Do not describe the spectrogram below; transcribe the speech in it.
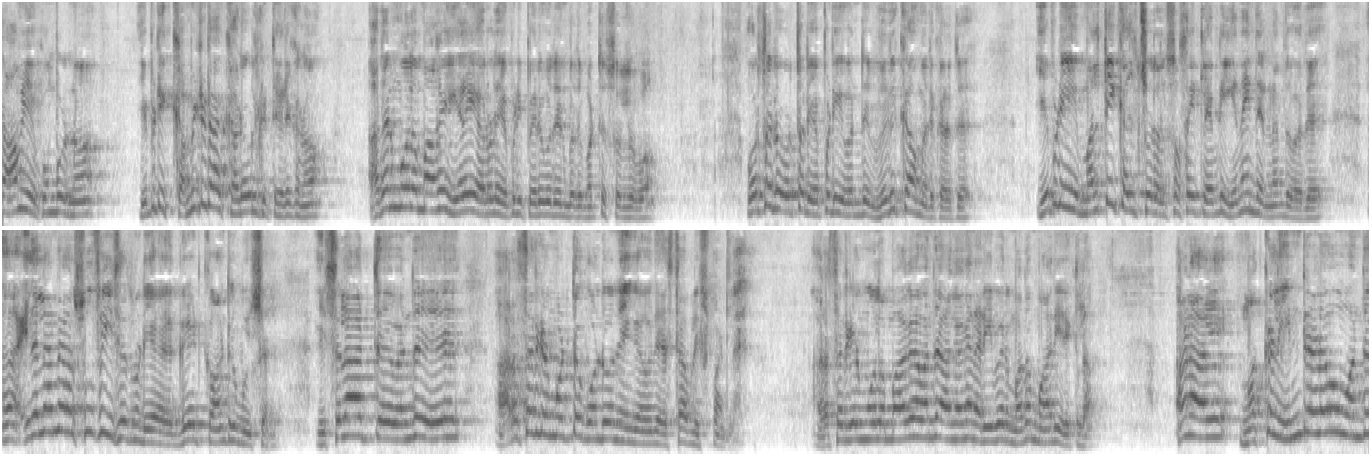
சாமியை கும்பிடணும் எப்படி கமிட்டடாக கடவுள்கிட்ட இருக்கணும் அதன் மூலமாக இறை அருளை எப்படி பெறுவது என்பது மட்டும் சொல்லுவோம். ஒருத்தர் ஒருத்தர் எப்படி வந்து வெறுக்காமல் இருக்கிறது எப்படி மல்டி கல்ச்சுரல் சொசைட்டியில் எப்படி இணைந்து நடந்துவது இதெல்லாம் தான் சூஃபிசத்தினுடைய கிரேட் கான்ட்ரிபியூஷன் இஸ்லாத்தை வந்து அரசர்கள் மட்டும் கொண்டு வந்து இங்கே வந்து எஸ்டாப்ளிஷ் பண்ணல. அரசர்கள் மூலமாக வந்து அங்கங்கே நிறைய பேர் மதம் மாறி இருக்கலாம். ஆனால் மக்கள் இன்றளவும் வந்து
